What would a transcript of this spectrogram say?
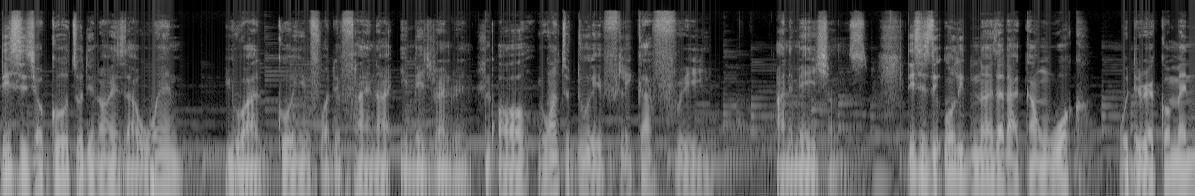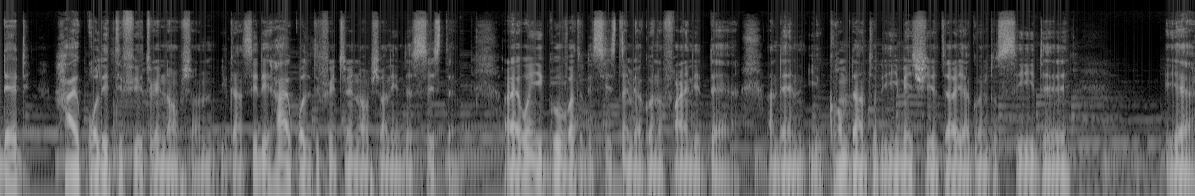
This is your go-to denoiser when you are going for the final image rendering or you want to do a flicker free animations. This is the only denoiser that can work with the recommended high quality filtering option. You can see the high quality filtering option in the system. All right, when you go over to the system, you're going to find it there. And then you come down to the image filter, you're going to see the yeah.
